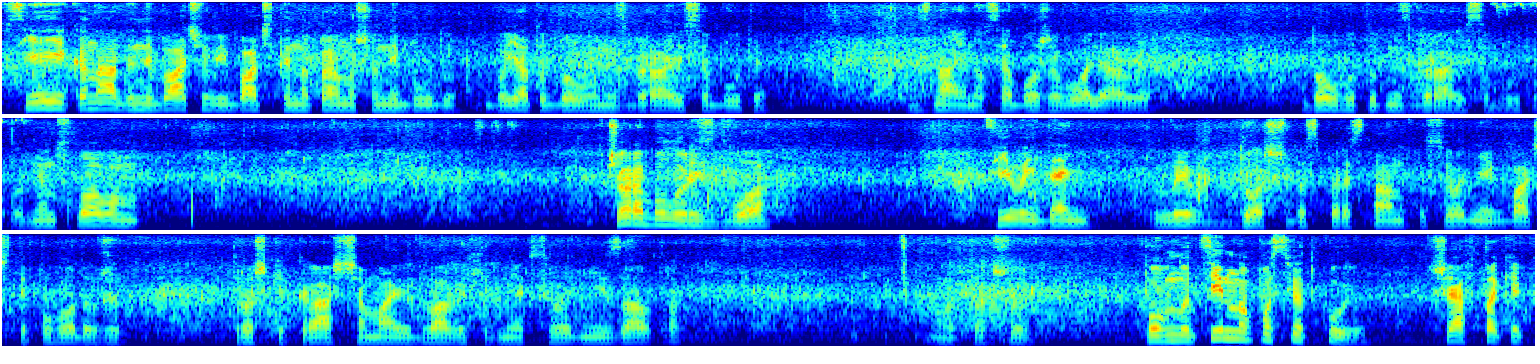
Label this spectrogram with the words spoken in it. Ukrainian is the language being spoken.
Всієї Канади не бачив і бачити, напевно, що не буду, бо я тут довго не збираюся бути. Не знаю, на все Божа воля, але довго тут не збираюся бути. Одним словом, вчора було Різдво. Цілий день лив дощ без перестанку. Сьогодні, як бачите, погода вже трошки краща. Маю два вихідних сьогодні і завтра. От, так що повноцінно посвяткую. Шеф так як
